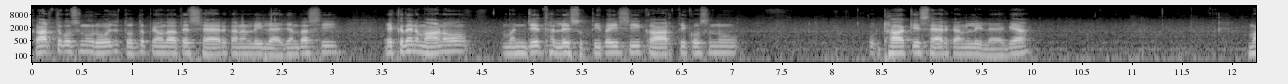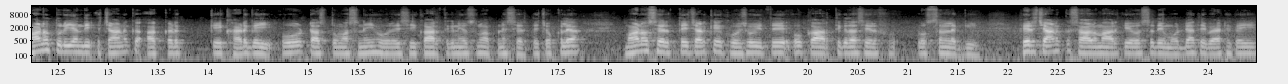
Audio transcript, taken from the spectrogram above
ਕਾਰਤਿਕ ਉਸ ਨੂੰ ਰੋਜ਼ ਦੁੱਧ ਪਿਆਉਂਦਾ ਤੇ ਸੈਰ ਕਰਨ ਲਈ ਲੈ ਜਾਂਦਾ ਸੀ। ਇੱਕ ਦਿਨ ਮਾਣੋ ਮੰਜੇ ਥੱਲੇ ਸੁੱਤੀ ਪਈ ਸੀ। ਕਾਰਤਿਕ ਉਸ ਨੂੰ ਉਠਾ ਕੇ ਸੈਰ ਕਰਨ ਲਈ ਲੈ ਗਿਆ। ਮਾਣੋ ਤੁਰੀ ਜਾਂਦੀ, ਅਚਾਨਕ ਆਕੜ ਕੇ ਖੜ ਗਈ। ਉਹ ਟਸ ਤੋਂ ਮਸ ਨਹੀਂ ਹੋ ਰਹੀ ਸੀ। ਕਾਰਤਿਕ ਨੇ ਉਸ ਨੂੰ ਆਪਣੇ ਸਿਰ ਤੇ ਚੁੱਕ ਲਿਆ। ਮਾਣੋ ਸਿਰ ਤੇ ਚੜ ਕੇ ਖੁਸ਼ ਹੋਈ ਤੇ ਉਹ ਕਾਰਤਿਕ ਦਾ ਸਿਰ ਰੋਸਣ ਲੱਗੀ। ਫਿਰ ਅਚਾਨਕ ਛਾਲ ਮਾਰ ਕੇ ਉਸ ਦੇ ਮੋਢਿਆਂ ਤੇ ਬੈਠ ਗਈ।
